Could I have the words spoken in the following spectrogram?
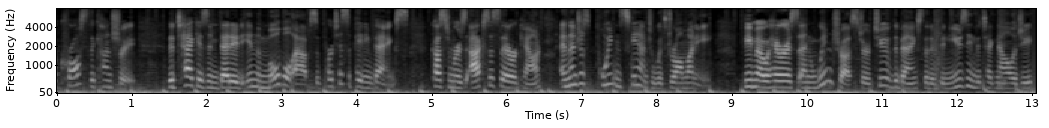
across the country. The tech is embedded in the mobile apps of participating banks. Customers access their account and then just point and scan to withdraw money. BMO Harris and Wintrust are two of the banks that have been using the technology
